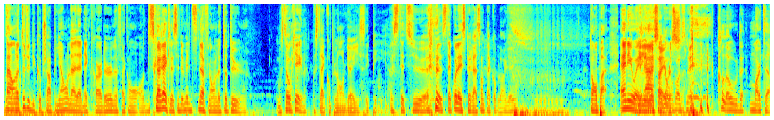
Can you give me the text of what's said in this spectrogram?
Ben on a tous eu des coupes champignons là, à la Nick Carter, là, fait qu'on on- c'est correct là, c'est 2019 là, on l'a tout eu. là. Moi, C'était ok. là. Moi, c'était la coupe Longueuil, c'est pire. C'était-tu euh, c'était quoi l'inspiration de ta coupe longueuil? Ton père. Anyway, Billy ah, qu'on va continuer. Claude Martel.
